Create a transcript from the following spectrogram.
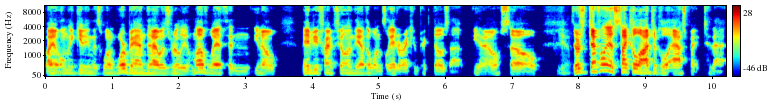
by only getting this one warband that I was really in love with, and you know, maybe if I'm filling the other ones later, I can pick those up. You know, so yeah. there's definitely a psychological aspect to that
